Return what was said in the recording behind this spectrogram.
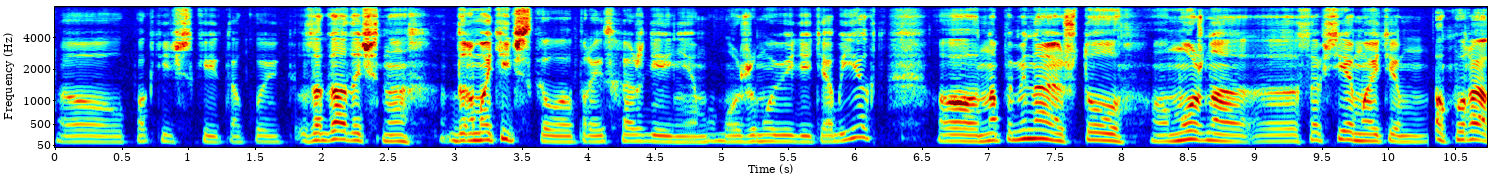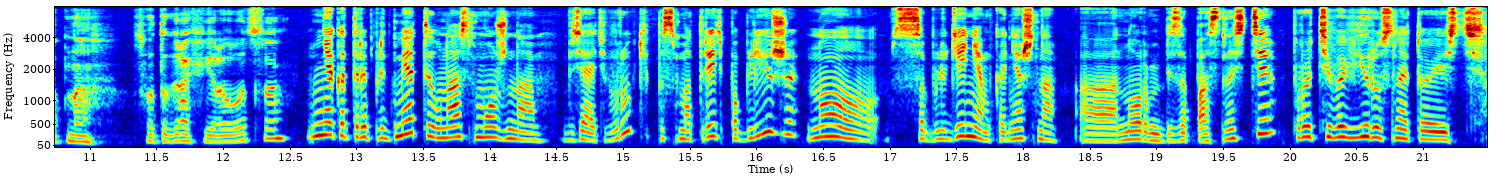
а, фактически такой загадочно-драматического происхождения мы можем увидеть объект. А, напоминаю, что можно со всем этим аккуратно сфотографироваться. Некоторые предметы у нас можно взять в руки, посмотреть поближе, но с соблюдением, конечно, а, норм безопасности противовирусной, то есть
